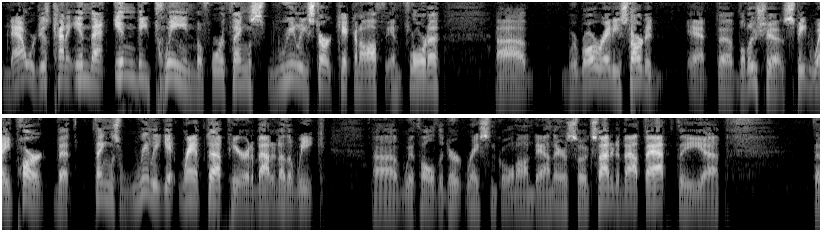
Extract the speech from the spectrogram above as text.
now we're just kind of in that in between before things really start kicking off in Florida. Uh, we're already started at uh, Volusia Speedway Park, but things really get ramped up here in about another week uh, with all the dirt racing going on down there. So excited about that. The uh, the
